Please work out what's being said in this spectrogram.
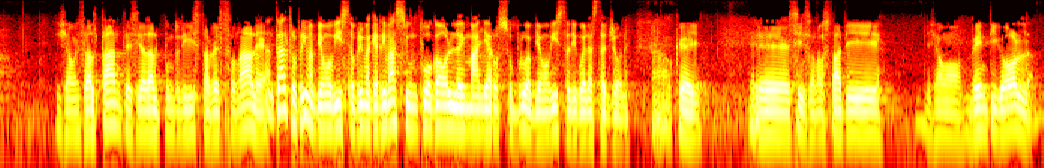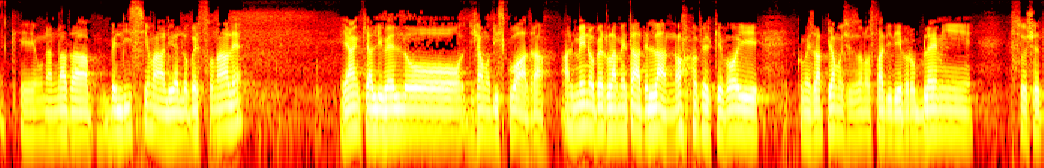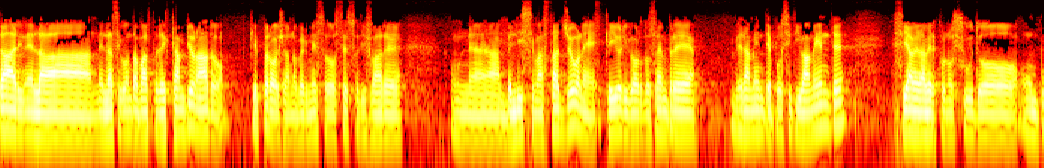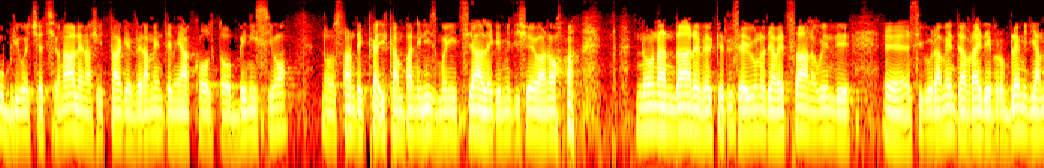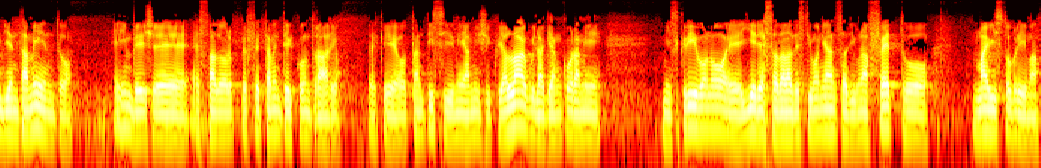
diciamo, esaltante sia dal punto di vista personale. Tra l'altro prima abbiamo visto, prima che arrivassi un tuo gol in maglia rosso-blu, abbiamo visto di quella stagione. Ah, ok. Eh, sì, sono stati diciamo, 20 gol, che è un'annata bellissima a livello personale e anche a livello diciamo, di squadra, almeno per la metà dell'anno, perché poi come sappiamo ci sono stati dei problemi societari nella, nella seconda parte del campionato che però ci hanno permesso lo stesso di fare una bellissima stagione che io ricordo sempre veramente positivamente sia per aver conosciuto un pubblico eccezionale, una città che veramente mi ha accolto benissimo, nonostante il campanilismo iniziale che mi dicevano non andare perché tu sei uno di Avezzano, quindi eh, sicuramente avrai dei problemi di ambientamento e invece è stato perfettamente il contrario, perché ho tantissimi miei amici qui all'Aquila che ancora mi, mi scrivono e ieri è stata la testimonianza di un affetto mai visto prima.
